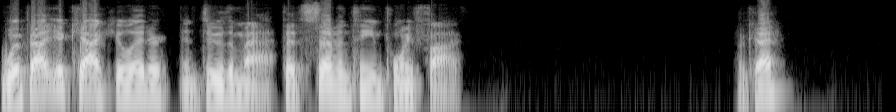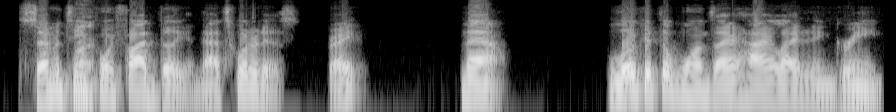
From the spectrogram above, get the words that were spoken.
whip out your calculator and do the math. That's 17.5. Okay, 17.5 right. billion. That's what it is, right? Now, look at the ones I highlighted in green.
